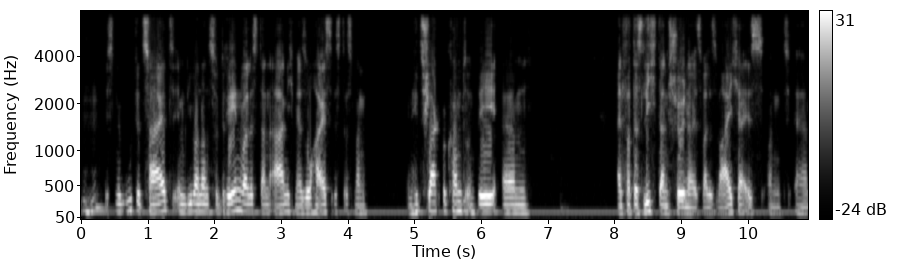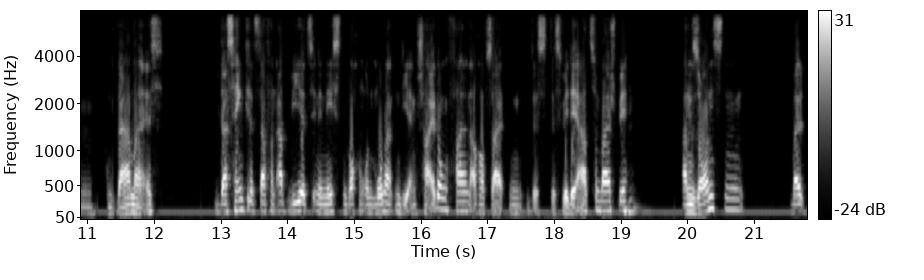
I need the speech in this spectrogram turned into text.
mhm. ist eine gute Zeit im Libanon zu drehen, weil es dann A nicht mehr so heiß ist, dass man einen Hitzschlag bekommt und B ähm, einfach das Licht dann schöner ist, weil es weicher ist und, ähm, und wärmer ist. Das hängt jetzt davon ab, wie jetzt in den nächsten Wochen und Monaten die Entscheidungen fallen, auch auf Seiten des, des WDR zum Beispiel. Mhm. Ansonsten, weil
